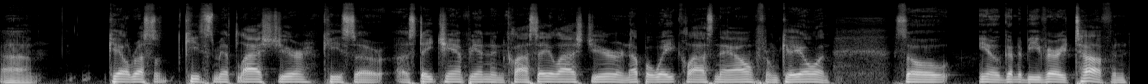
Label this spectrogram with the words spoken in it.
Um, Kale wrestled Keith Smith last year. Keith's a, a, state champion in Class A last year, and up a weight class now from Kale, and so you know going to be very tough. And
